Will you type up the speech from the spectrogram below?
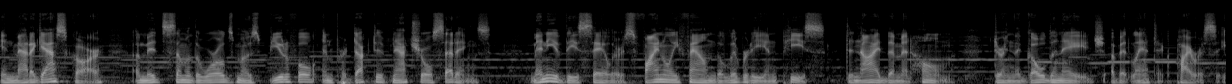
In Madagascar, amid some of the world's most beautiful and productive natural settings, many of these sailors finally found the liberty and peace denied them at home during the golden age of Atlantic piracy.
